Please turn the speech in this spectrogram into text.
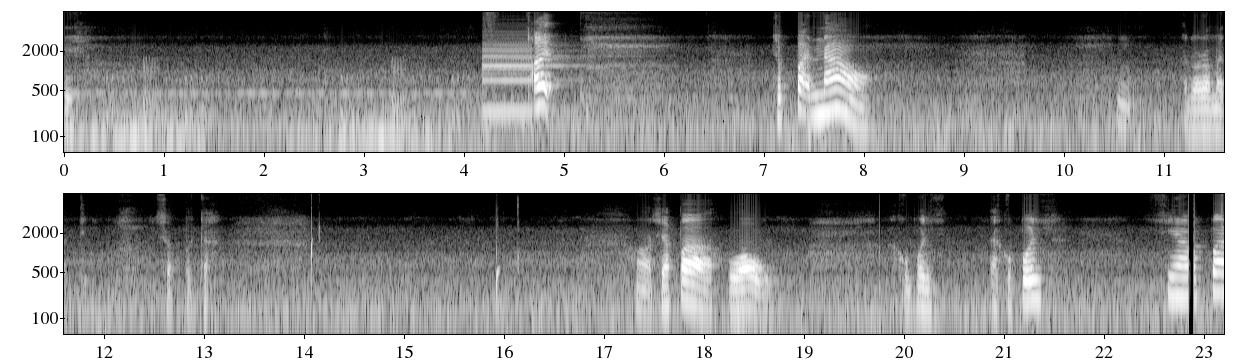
Okay. Cepat now. Hmm. Ada orang mati. Siapakah? Ha, siapa? Wow. Aku pun aku pun siapa?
